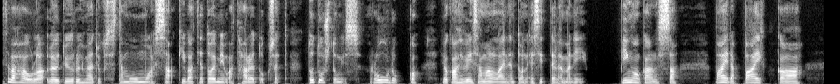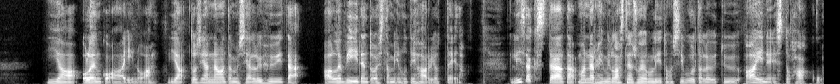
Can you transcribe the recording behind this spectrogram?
Tehtävähaulla löytyy ryhmäytyksestä muun muassa kivat ja toimivat harjoitukset tutustumisruudukko, joka on hyvin samanlainen tuon esittelemäni Pingon kanssa, vaihda paikkaa ja olenko ainoa. Ja tosiaan nämä on tämmöisiä lyhyitä alle 15 minuutin harjoitteita. Lisäksi täältä Mannerheimin lastensuojeluliiton sivuilta löytyy aineistohaku.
